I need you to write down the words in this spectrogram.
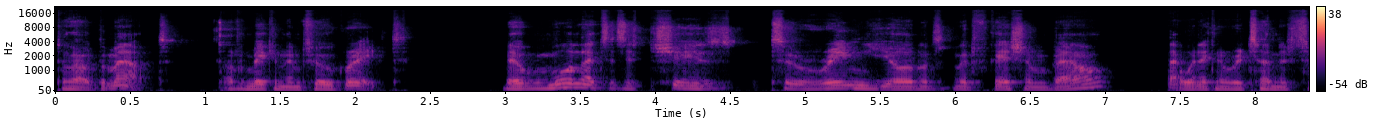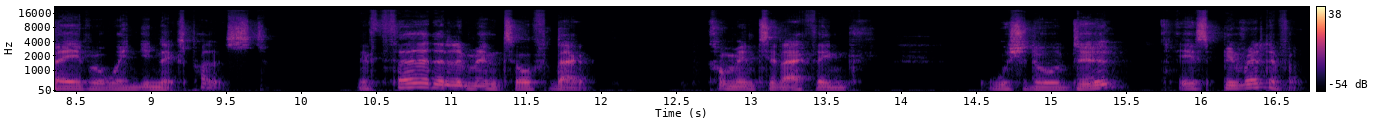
to help them out, or for making them feel great. They're more likely to choose to ring your notification bell. That way they can return the favor when you next post. The third element of that commenting I think we should all do is be relevant.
